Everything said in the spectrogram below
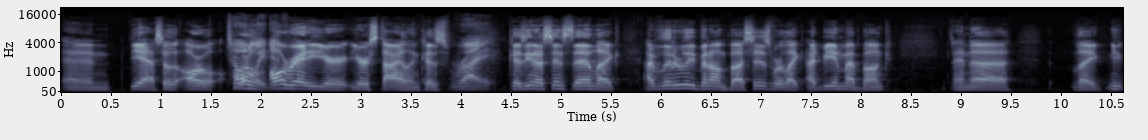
and yeah, so all, Totally al- different. already you're you're styling because Right. because you know since then like I've literally been on buses where like I'd be in my bunk, and uh, like you,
